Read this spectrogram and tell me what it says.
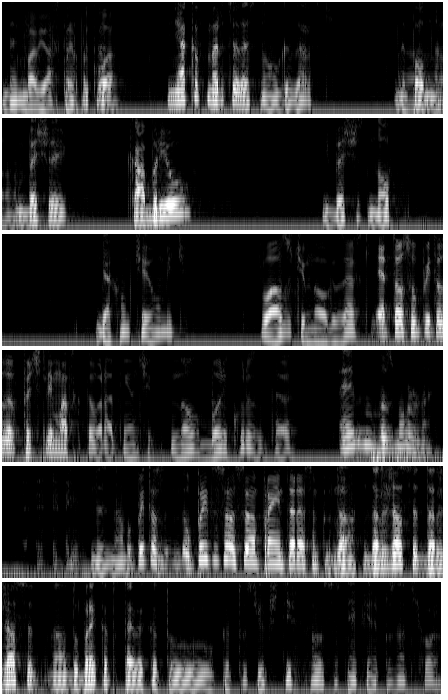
Да Това била скъпата кола. Някакъв Мерцедес, много газарски. Не А. помня. Беше кабрио и беше нов. Бяха момче и момиче. Уау, звучи много газарски. Е, то се опита да впечатли мацката, брат, иначе много боли кура за тебе. Е, възможно е. Не знам. Опита, опита се да се направи интересен пред Да, мацката. държа се, държа се а, добре като тебе, като, като си учтив а, с някакви непознати хора.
